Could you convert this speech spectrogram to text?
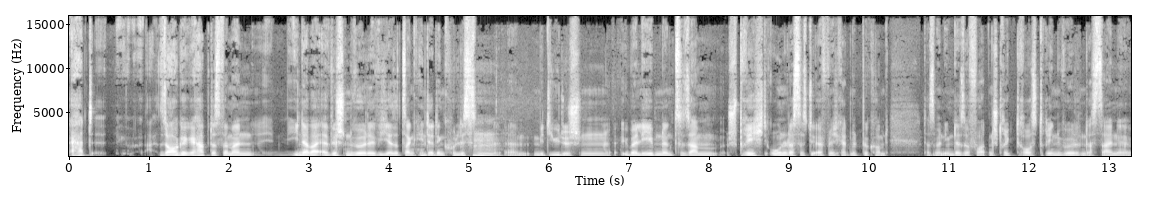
er hat Sorge gehabt, dass wenn man ihn dabei erwischen würde, wie er sozusagen hinter den Kulissen mhm. ähm, mit jüdischen Überlebenden zusammen spricht, ohne dass das die Öffentlichkeit mitbekommt, dass man ihm da sofort einen Strick draus drehen würde und dass seine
